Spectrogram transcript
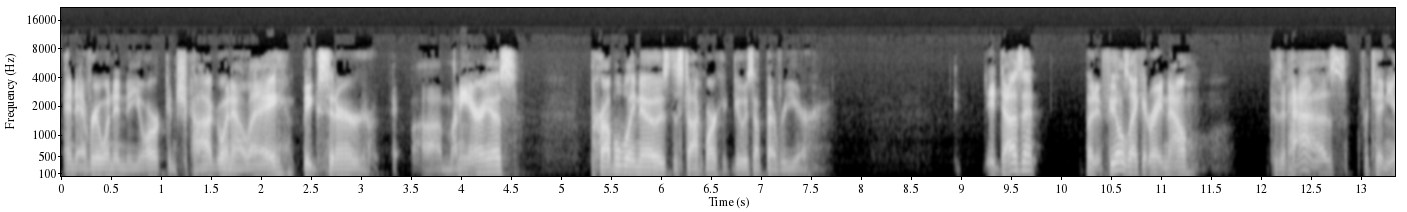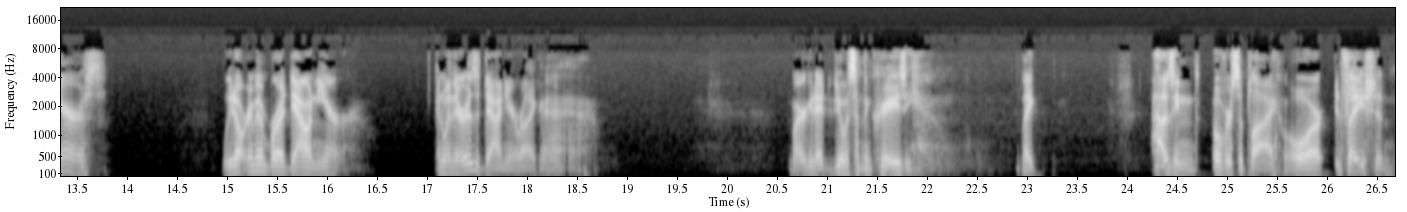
and everyone in New York and Chicago and LA, big center uh, money areas, probably knows the stock market goes up every year. It doesn't, but it feels like it right now because it has for 10 years. We don't remember a down year. And when there is a down year, we're like, ah, market had to deal with something crazy, like housing oversupply or inflation.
